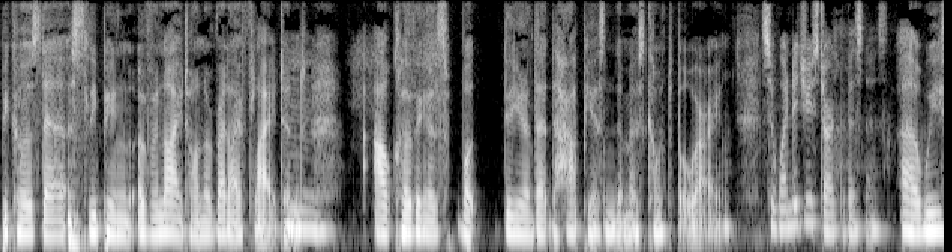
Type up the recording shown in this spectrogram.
because they're sleeping overnight on a red eye flight, and mm. our clothing is what the, you know they're the happiest and the most comfortable wearing. So when did you start the business? Uh, we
